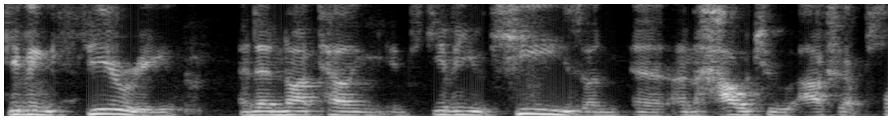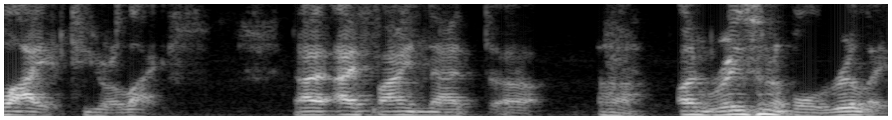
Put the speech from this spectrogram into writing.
giving theory and then not telling, giving you keys on on how to actually apply it to your life. I, I find that uh, uh, unreasonable, really.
